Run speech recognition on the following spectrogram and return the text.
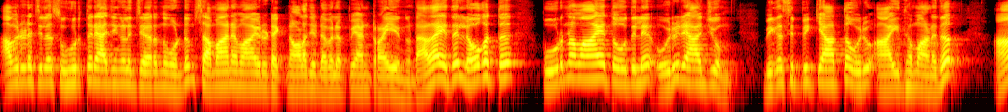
അവരുടെ ചില സുഹൃത്ത് രാജ്യങ്ങൾ ചേർന്നുകൊണ്ടും സമാനമായ ഒരു ടെക്നോളജി ഡെവലപ്പ് ചെയ്യാൻ ട്രൈ ചെയ്യുന്നുണ്ട്. അതായത് ലോകത്ത് പൂർണമായ തോതിൽ ഒരു രാജ്യവും വികസിപ്പിക്കാത്ത ഒരു ആയുധമാണിത്. ആ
